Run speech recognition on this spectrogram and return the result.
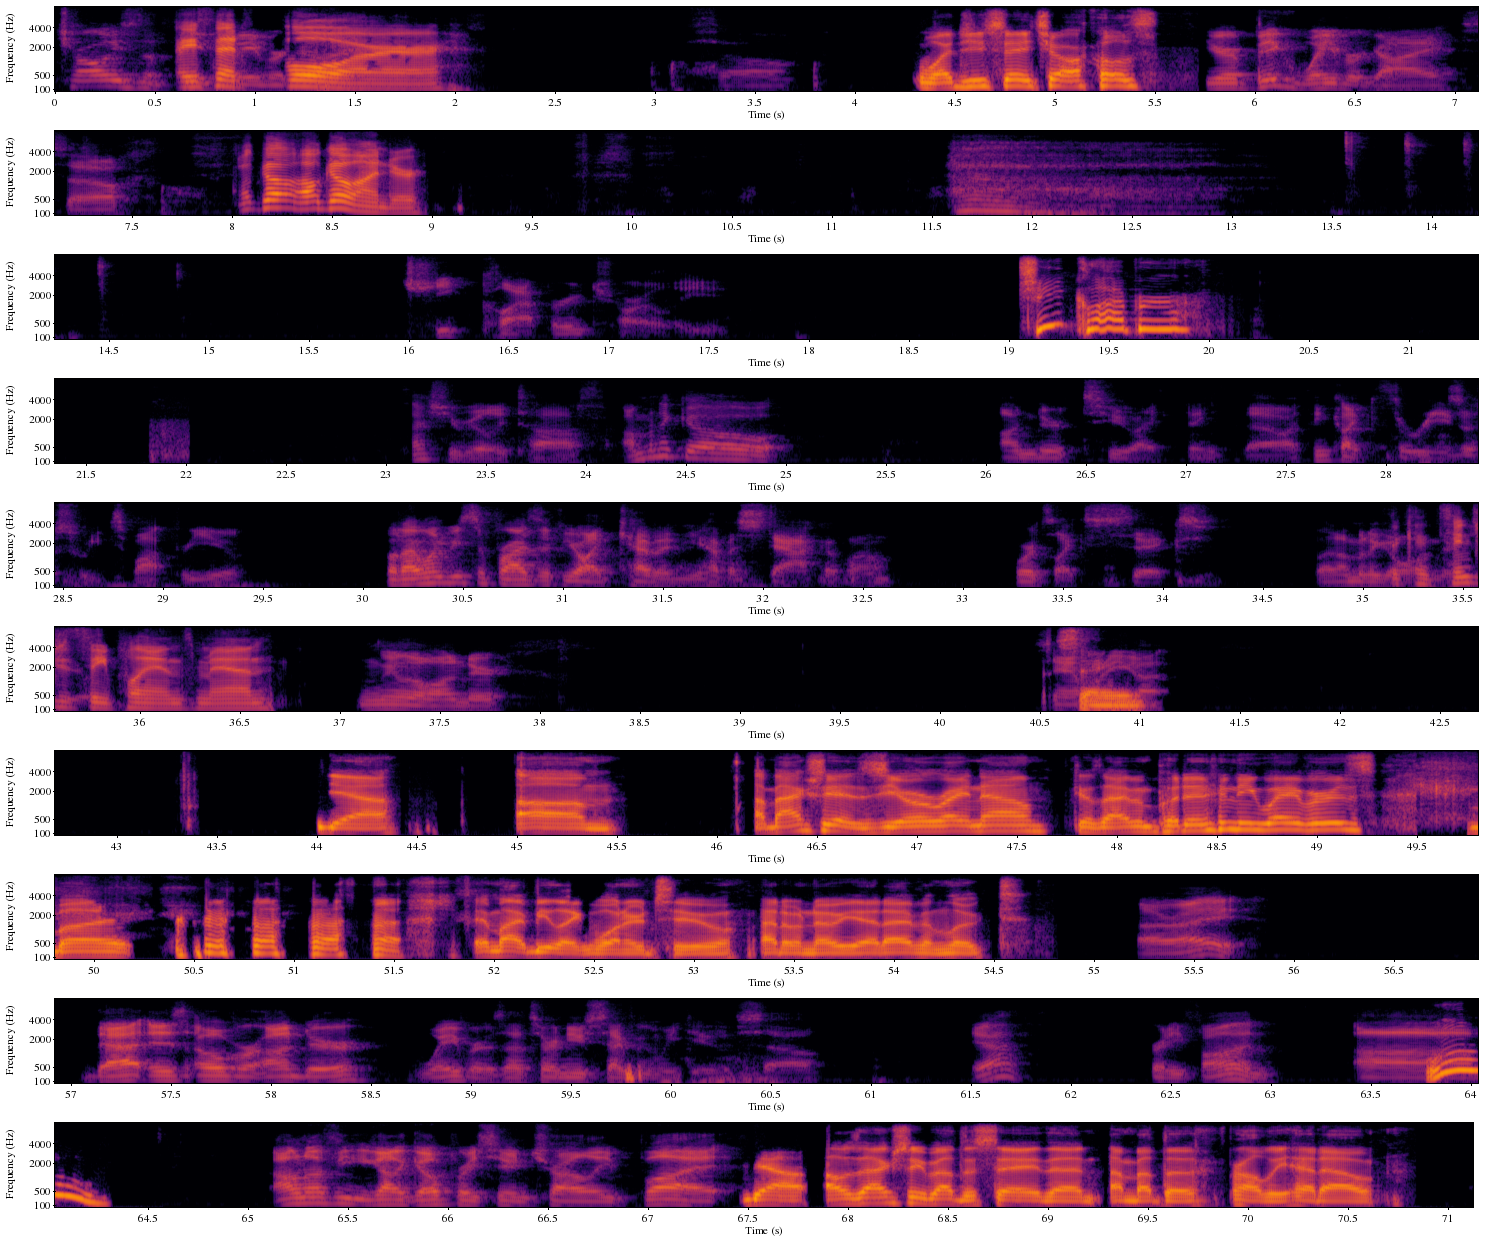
Charlie's the they said waiver guy, four. So What'd you say, Charles? you're a big waiver guy. So I'll go. I'll go under. cheek clapper, Charlie. Cheek clapper. It's actually really tough. I'm gonna go under two. I think though. I think like three is a sweet spot for you. But I wouldn't be surprised if you're like Kevin. You have a stack of them, where it's like six. But I'm gonna go The under, too. contingency plans, man. I'm gonna go under. Sam, what do you Same. got? Yeah. Um, I'm actually at zero right now because I haven't put in any waivers, but it might be like one or two. I don't know yet. I haven't looked. All right. That is over under waivers. That's our new segment we do. So, yeah, pretty fun. Uh, Woo! I don't know if you, you got to go pretty soon, Charlie, but Yeah, I was actually about to say that I'm about to probably head out.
